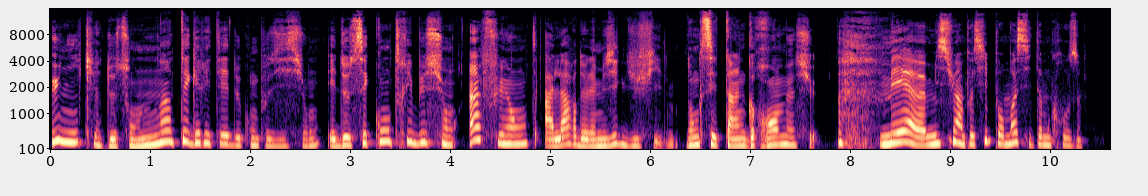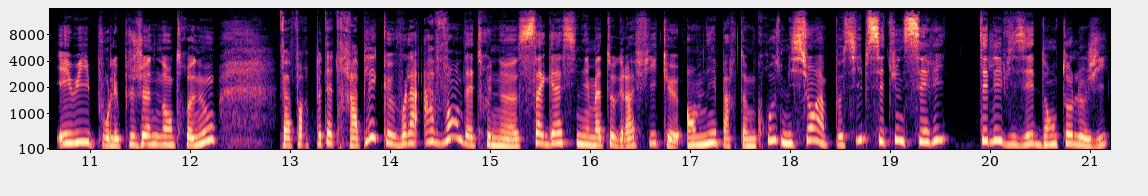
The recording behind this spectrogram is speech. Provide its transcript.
unique, de son intégrité de composition et de ses contributions influentes à l'art de la musique du film. Donc c'est un grand monsieur. Mais euh, Mission Impossible, pour moi, c'est Tom Cruise. Et oui, pour les plus jeunes d'entre nous, il va falloir peut-être rappeler que voilà, avant d'être une saga cinématographique emmenée par Tom Cruise, Mission Impossible, c'est une série télévisée d'anthologie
